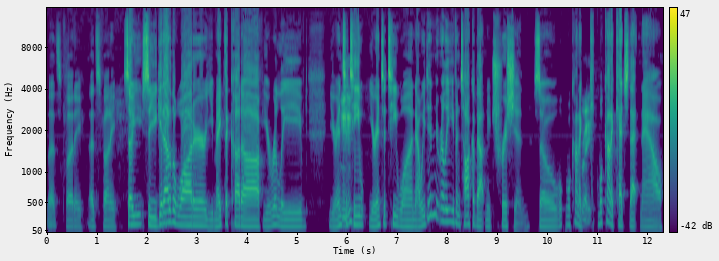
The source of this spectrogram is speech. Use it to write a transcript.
That's funny. That's funny. So you so you get out of the water, you make the cutoff, you're relieved. You're into Mhm. T. You're into T one. Now we didn't really even talk about nutrition, so we'll, we'll kind of Right. we'll kind of catch that now.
